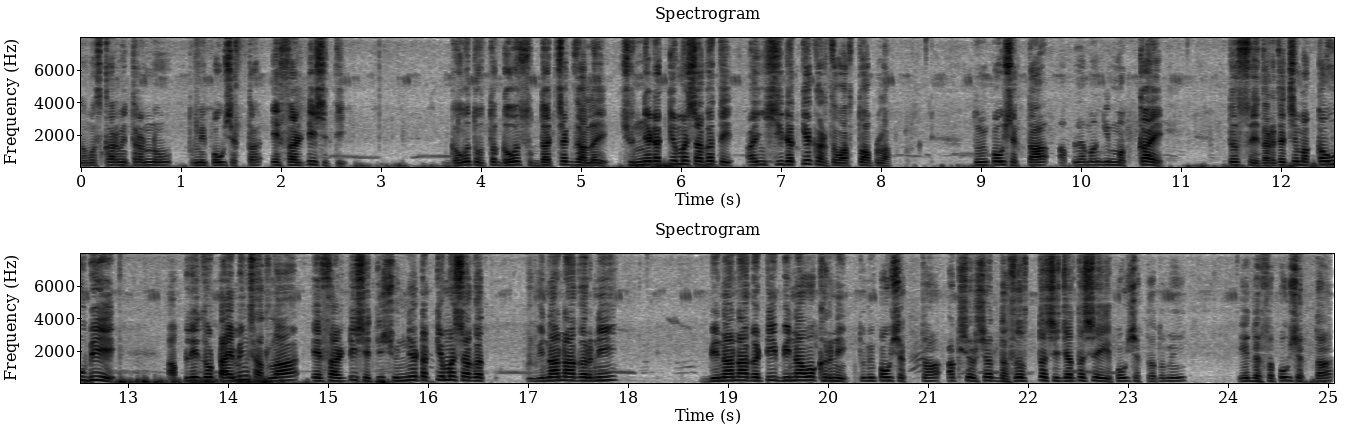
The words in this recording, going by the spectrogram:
नमस्कार मित्रांनो तुम्ही पाहू शकता एस आर टी शेती. गवत होतं गवतसुद्धा चेक झालं आहे शून्य टक्के मशागत आहे ऐंशी टक्के खर्च वाचतो आपला. तुम्ही पाहू शकता आपल्या मागे मक्का आहे तर शेजारच्याची मक्का उभी आहे. आपली जो टायमिंग साधला एस आर टी शेती शून्य टक्के मशागत. विना नागरणी बिना नागटी बिना वखरणी. तुम्ही पाहू शकता अक्षरशः धसं तसेच्या तसे हे पाहू शकता तुम्ही. हे धसं पाहू शकता.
